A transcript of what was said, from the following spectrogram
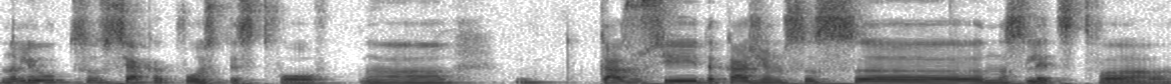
нали, от всякакво естество. А, казуси, да кажем, с а, наследства,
